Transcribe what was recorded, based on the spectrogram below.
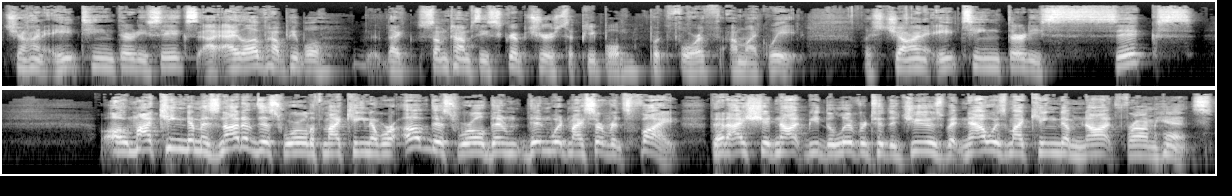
John 1836. I, I love how people, like sometimes these scriptures that people put forth, I'm like, wait, was John 1836? Oh, my kingdom is not of this world. If my kingdom were of this world, then, then would my servants fight, that I should not be delivered to the Jews, but now is my kingdom not from hence.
